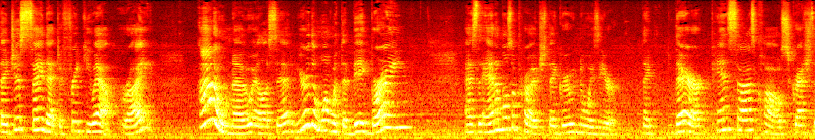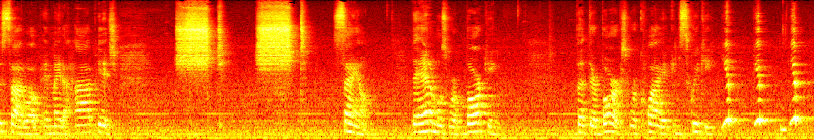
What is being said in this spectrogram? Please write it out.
they just say that to freak you out, right? I don't know, Ella said. You're the one with the big brain. As the animals approached, they grew noisier. They, their pin-sized claws scratched the sidewalk and made a high-pitched shh, shh sound. The animals were barking, but their barks were quiet and squeaky. Yip, yip, yip.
